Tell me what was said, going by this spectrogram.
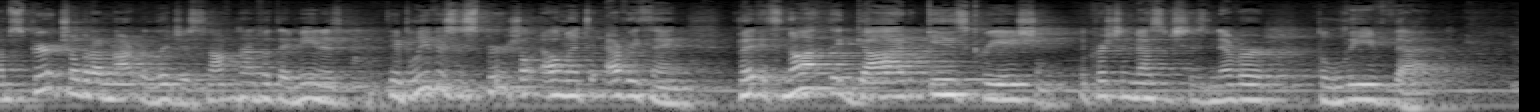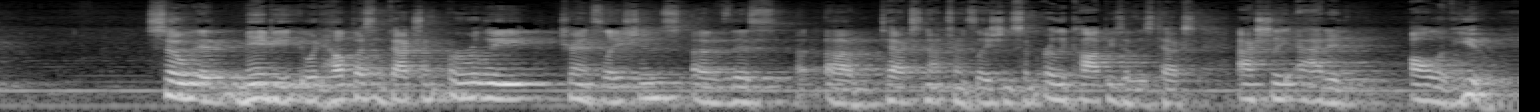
I'm spiritual, but I'm not religious, and oftentimes what they mean is they believe there's a spiritual element to everything, but it's not that God is creation. The Christian message has never believed that. So it, maybe it would help us. In fact, some early translations of this uh, um, text, not translations, some early copies of this text actually added all of you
